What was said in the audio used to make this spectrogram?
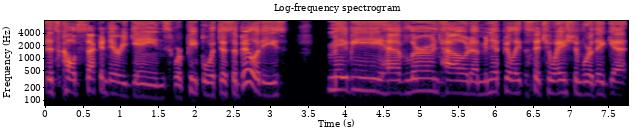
it's called secondary gains where people with disabilities maybe have learned how to manipulate the situation where they get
